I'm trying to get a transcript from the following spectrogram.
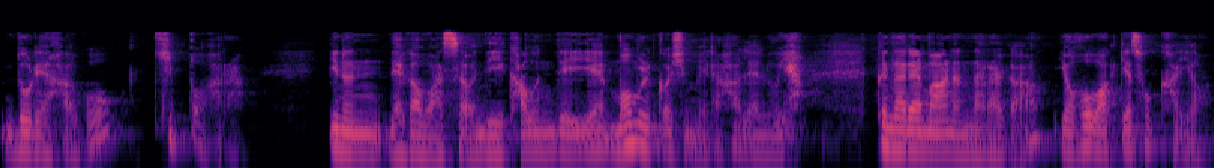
노래하고 기뻐하라. 이는 내가 와서 네 가운데에 머물 것입니다. 할렐루야. 그날에 많은 나라가 여호와께 속하여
